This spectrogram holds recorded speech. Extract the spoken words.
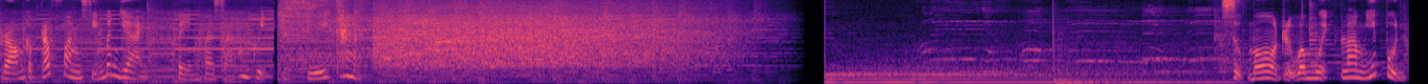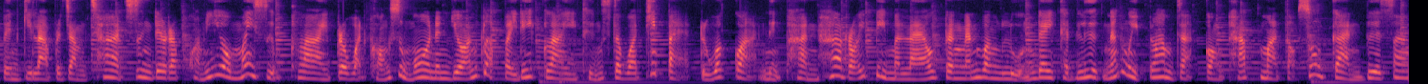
พร้อมกับรับฟังเสียงบรรยาย เป็นภาษาอังกฤษอีกด้วยค่ะ สุโม่หรือว่ามวยปล้ำญี่ปุ่นเป็นกีฬาประจำชาติ ซึ่งได้รับความนิยมไม่เสื่อมคลาย ประวัติของสุโม่นั้นย้อนกลับไปได้ไกลถึงศตวรรษที่ 8 หรือว่ากว่า 1,500 ปีมาแล้ว ดังนั้นวังหลวงได้คัดเลือกนักมวยปล้ำจากกองทัพมาต่อสู้กัน เพื่อสร้าง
